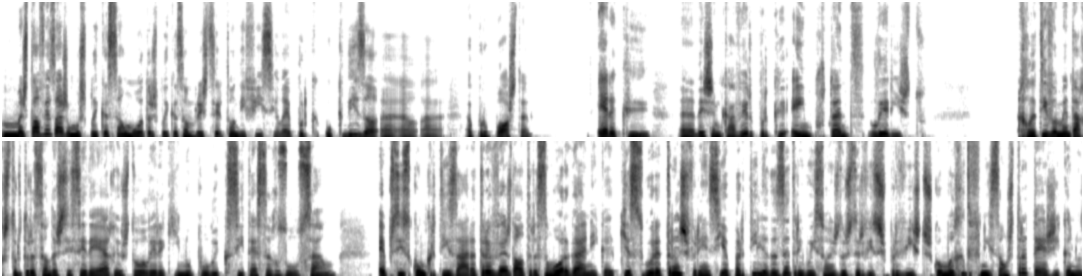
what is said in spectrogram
Mas talvez haja uma explicação, uma outra explicação hum. para isto ser tão difícil. É porque o que diz a, a, a, a proposta era que, uh, deixem-me cá ver, porque é importante ler isto. Relativamente à reestruturação das CCDR, eu estou a ler aqui no público que cita essa resolução, é preciso concretizar através da alteração orgânica que assegura a transferência e a partilha das atribuições dos serviços previstos com uma redefinição estratégica no,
